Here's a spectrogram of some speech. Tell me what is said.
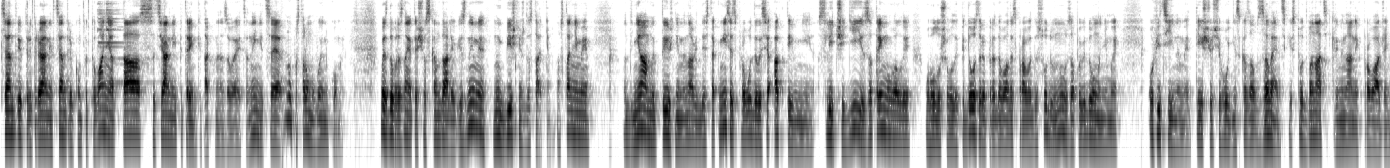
центрів, територіальних центрів комплектування та соціальної підтримки, так вони називаються. Нині це ну, по-старому воєнкоми. Ви добре знаєте, що скандалів із ними ну, більш ніж достатньо. Останніми днями, тижнями, навіть десь так місяць проводилися активні слідчі дії, затримували, оголошували підозри, передавали справи до суду. Ну, за повідомленнями офіційними, ті, що сьогодні сказав Зеленський, 112 кримінальних проваджень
